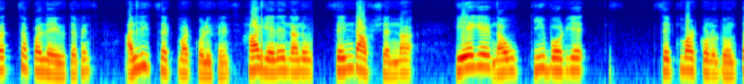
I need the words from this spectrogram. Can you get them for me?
ವಾಟ್ಸಪ್ಪಲ್ಲೇ ಇರುತ್ತೆ ಫ್ರೆಂಡ್ಸ್ ಅಲ್ಲಿ ಸೆಟ್ ಮಾಡ್ಕೊಳ್ಳಿ ಫ್ರೆಂಡ್ಸ್ ಹಾಗೆಯೇ ನಾನು ಸೆಂಡ್ ಆಪ್ಷನ್ನ ಹೇಗೆ ನಾವು ಕೀಬೋರ್ಡ್ಗೆ ಸೆಟ್ ಮಾಡ್ಕೊಳೋದು ಅಂತ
